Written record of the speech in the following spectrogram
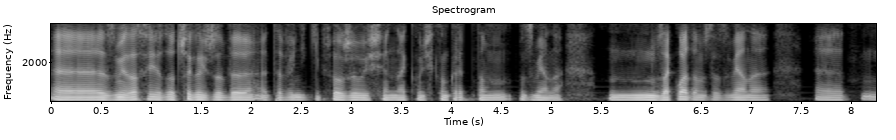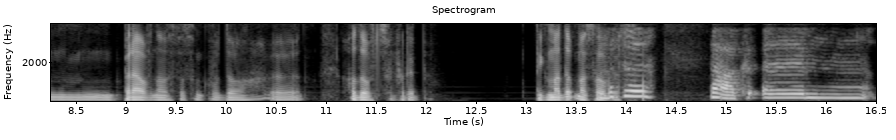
e, zmierza się do czegoś, żeby te wyniki przełożyły się na jakąś konkretną zmianę. Mm, zakładam, że zmianę e, mm, prawną w stosunku do e, hodowców ryb, tych masowych. Znaczy, tak. Ym,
